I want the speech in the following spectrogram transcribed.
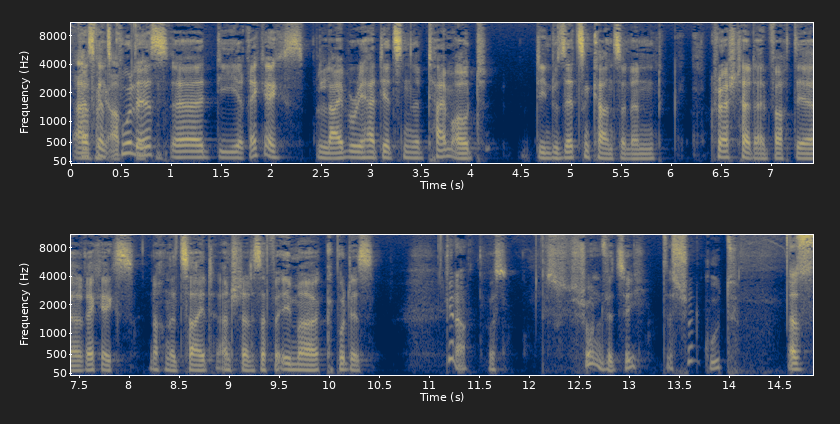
Was Einfach ganz cool updaten. ist, äh, die Regex Library hat jetzt eine Timeout, den du setzen kannst und dann crasht halt einfach der Regex nach einer Zeit, anstatt dass er für immer kaputt ist. Genau, Was ist schon witzig. das ist schon gut. Also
